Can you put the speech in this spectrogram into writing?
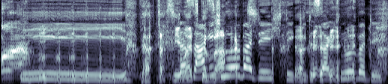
Wer hat das Das jemals sage ich gesagt? nur über dich, Dicky. Das sage ich nur über dich.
